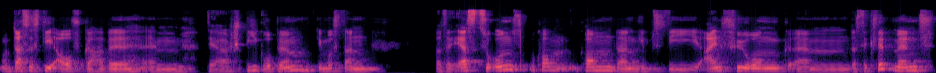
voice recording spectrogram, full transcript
Und das ist die Aufgabe ähm, der Spielgruppe. Die muss dann also erst zu uns bekommen, kommen, dann gibt es die Einführung, ähm, das Equipment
